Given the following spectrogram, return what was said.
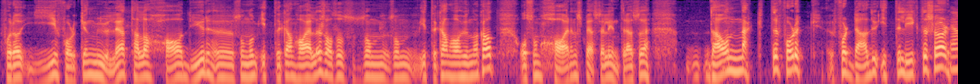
for å gi folk en mulighet til å ha dyr eh, som de ikke kan ha ellers, altså som, som ikke kan ha hund og katt, og som har en spesiell interesse. Det å nekte folk for det du ikke liker det sjøl, Ja.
